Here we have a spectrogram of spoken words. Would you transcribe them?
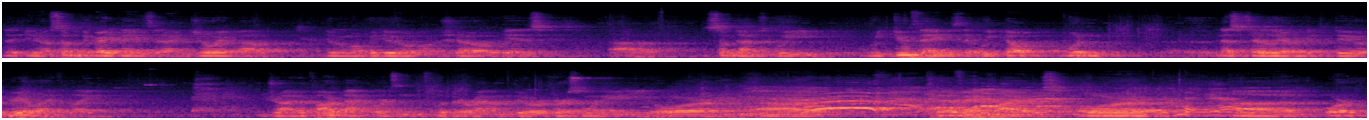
the, you know, some of the great things that I enjoy about doing what we do on the show is uh, sometimes we we do things that we don't wouldn't necessarily ever get to do in real life, like drive a car backwards and flip it around and do a reverse 180, or uh, kill vampires or uh, or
